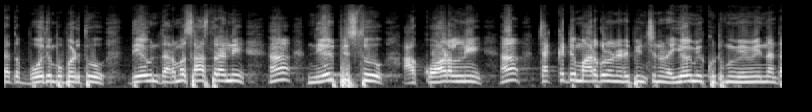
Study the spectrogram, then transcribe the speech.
చేత బోధింపబడుతూ దేవుని ధర్మశాస్త్రాన్ని నేర్పిస్తూ నేర్పిస్తూ ఆ కోడల్ని చక్కటి మార్గంలో నడిపించిన నయోమి కుటుంబం ఏమైందంట?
